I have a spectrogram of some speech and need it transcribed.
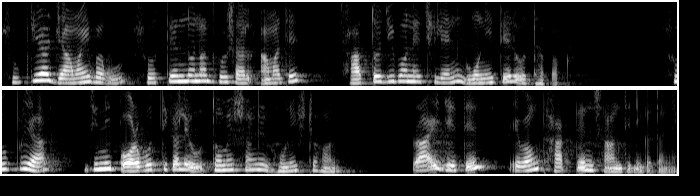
সুপ্রিয়া জামাইবাবু সত্যেন্দ্রনাথ ঘোষাল আমাদের ছাত্র জীবনে ছিলেন গণিতের অধ্যাপক। সুপ্রিয়া, যিনি পরবর্তীকালে উত্তমের সঙ্গে ঘনিষ্ঠ হন, প্রায় যেতেন এবং থাকতেন শান্তিনিকেতনে।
